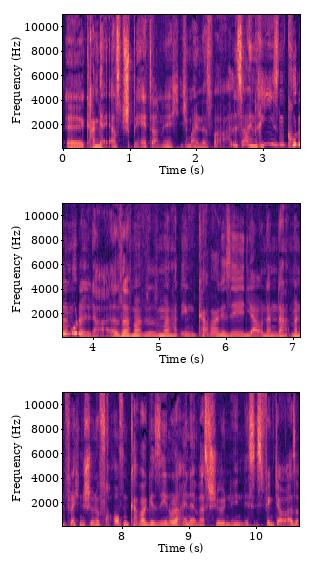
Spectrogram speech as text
äh, kam ja erst später, nicht? Ich meine, das war alles ein riesen Kuddelmuddel da. Also man, man hat ein Cover gesehen, ja, und dann, dann hat man vielleicht eine schöne Frau auf dem Cover gesehen oder eine, was schön hinten ist. Es fängt ja auch, also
